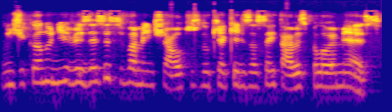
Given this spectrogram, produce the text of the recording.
indicando níveis excessivamente altos do que aqueles aceitáveis pela OMS.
